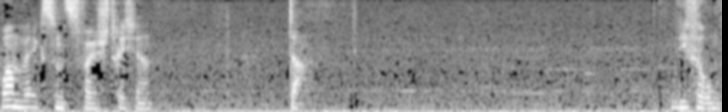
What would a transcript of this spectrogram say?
Wo haben wir X und zwei Striche? Da. Lieferung.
